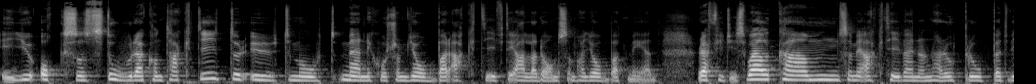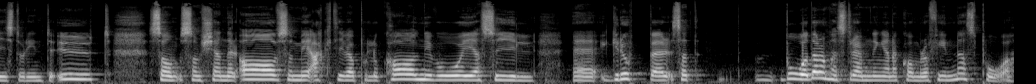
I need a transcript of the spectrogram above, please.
ju också stora kontaktytor ut mot människor som jobbar aktivt i alla de som har jobbat med Refugees Welcome, som är aktiva i det här uppropet Vi står inte ut, som, som känner av, som är aktiva på lokal nivå i asylgrupper. Eh, så att båda de här strömningarna kommer att finnas på,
